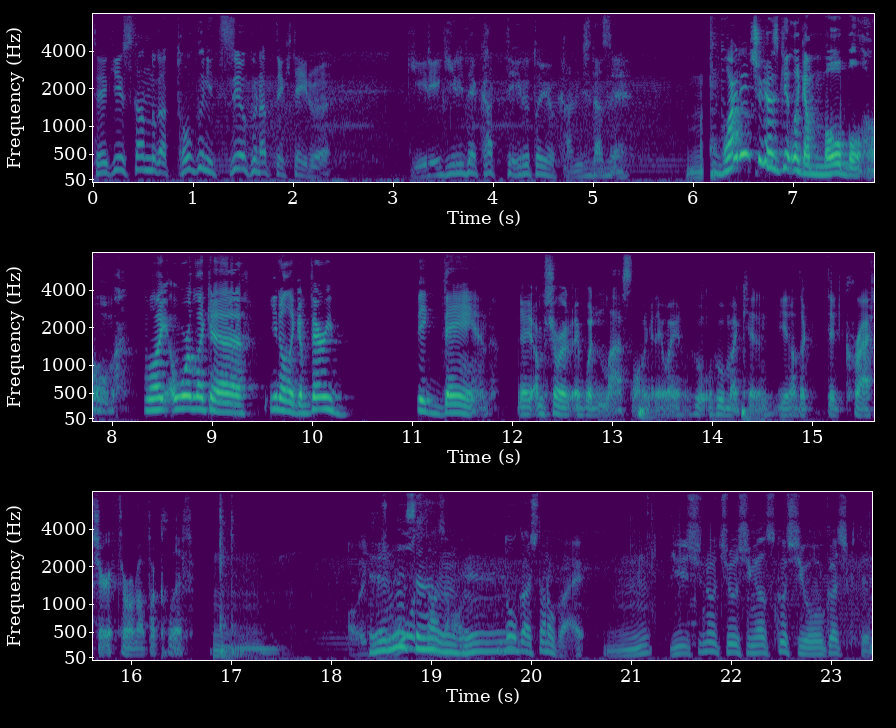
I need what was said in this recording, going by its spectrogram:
敵スタンドが特に強くなってきているギリギリで勝っているという感じだぜ Why didn't you guys get like a mobile home? Like, or like a, you know, like a very big van. Yeah, I'm sure it wouldn't last long anyway. Who, who am I kidding? You know, they did crash or thrown off a cliff. おいジョースターさんどうかしたのかい義手の調子が少しおかしくてな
